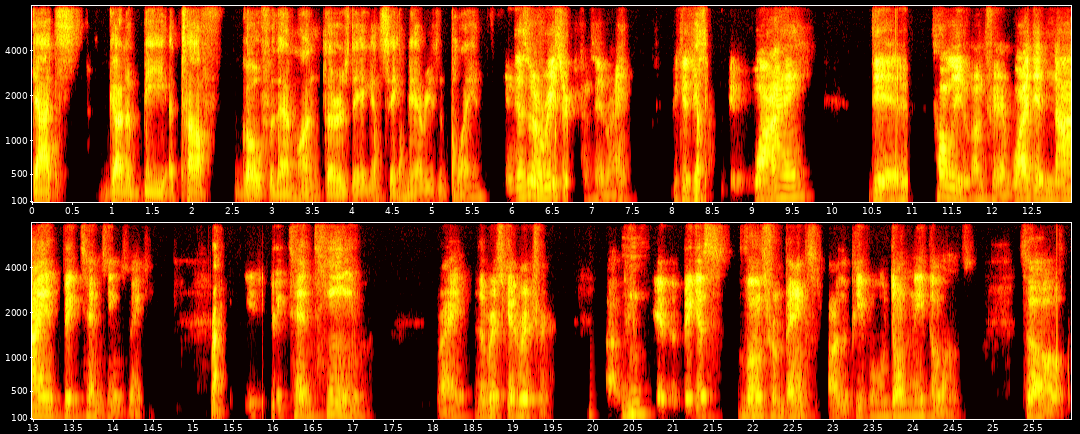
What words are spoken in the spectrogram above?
that's gonna be a tough go for them on Thursday against St. Mary's and playing. And this is where research comes in, right? Because you Yep. say, why did totally unfair? Why did nine Big Ten teams make it? Right. Each Big Ten team, right? The rich get richer. Uh, Mhm. get the biggest loans from banks are the people who don't need the loans. So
